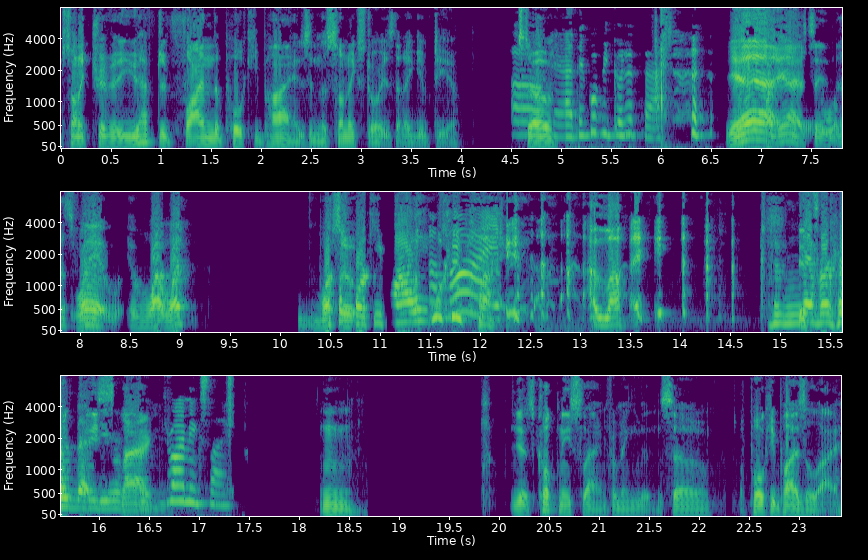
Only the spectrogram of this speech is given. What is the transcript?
Sonic Trivia, you have to find the porkie pies in the Sonic stories that I give to you. Oh, So- okay, I think we'll be good at that. Yeah, yeah. So that's Wait, what? What? What's So- a porkie pie? A lie. Porkie pie. a lie. I've never heard that. Cockney be slang. referred- Rhyming slang. Mm. Yeah, it's Cockney slang from England, so a porkie pie's a lie.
